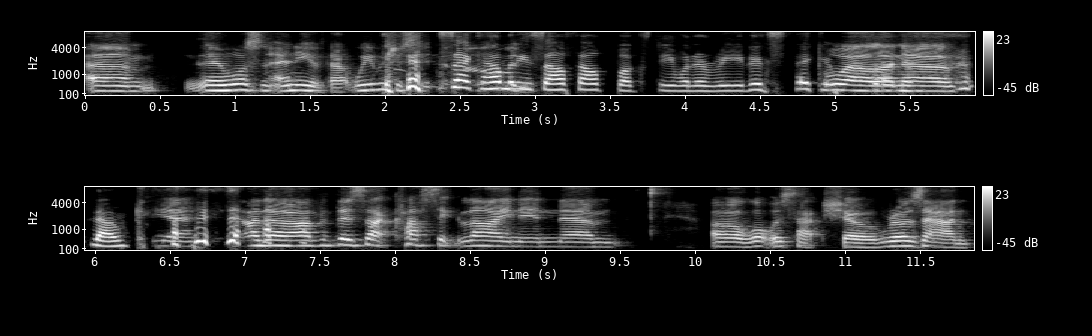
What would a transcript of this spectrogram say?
um, there wasn't any of that. We were just. it's like how many self-help books do you want to read? It's like well, I know. No, yeah, I know. I've, there's that classic line in um, oh, what was that show? Roseanne,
